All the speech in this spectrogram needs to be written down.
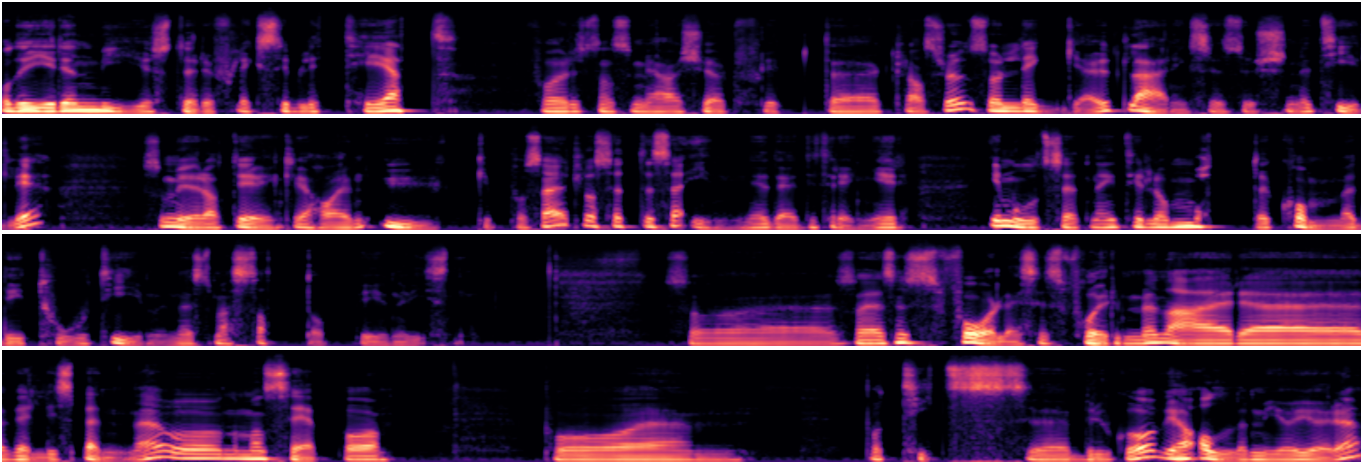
Og det gir en mye større fleksibilitet. For sånn som jeg har kjørt Flipped eh, Classroom, så legger jeg ut læringsressursene tidlig. Som gjør at de egentlig har en uke på seg til å sette seg inn i det de trenger. I motsetning til å måtte komme de to timene som er satt opp i undervisning. Så, så jeg syns forelesningsformen er uh, veldig spennende. Og når man ser på, på, um, på tidsbruk òg, vi har alle mye å gjøre.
